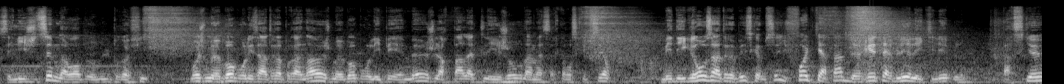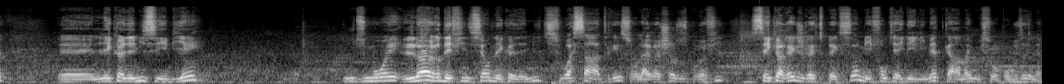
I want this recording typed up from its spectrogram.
C'est légitime d'avoir but le profit. Moi, je me bats pour les entrepreneurs, je me bats pour les PME, je leur parle à tous les jours dans ma circonscription. Mais des grosses entreprises comme ça, il faut être capable de rétablir l'équilibre. Parce que euh, l'économie, c'est bien, ou du moins leur définition de l'économie qui soit centrée sur la recherche du profit. C'est correct, je respecte ça, mais il faut qu'il y ait des limites quand même qui soient posées. Là.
